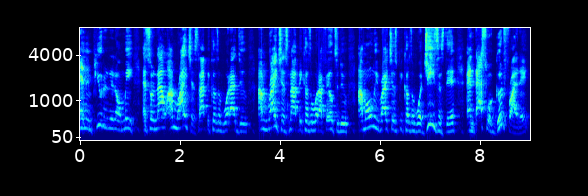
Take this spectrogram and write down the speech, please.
and imputed it on me. And so now I'm righteous, not because of what I do. I'm righteous, not because of what I failed to do. I'm only righteous because of what Jesus did. And that's what Good Friday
